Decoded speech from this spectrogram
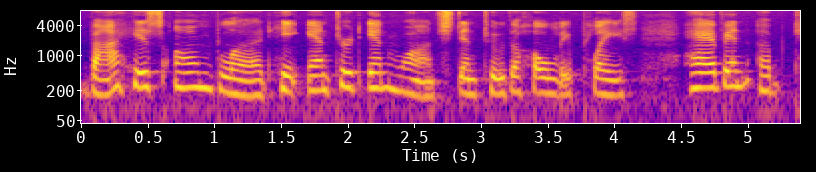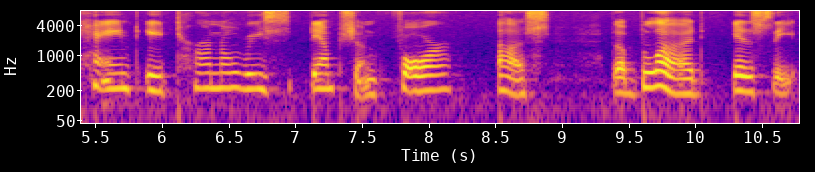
by his own blood he entered in once into the holy place, having obtained eternal redemption for us. The blood is the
